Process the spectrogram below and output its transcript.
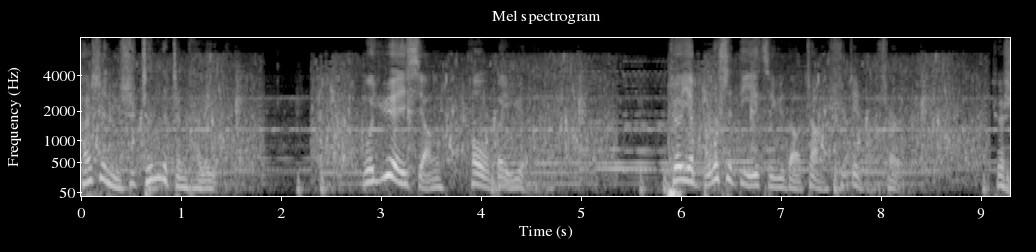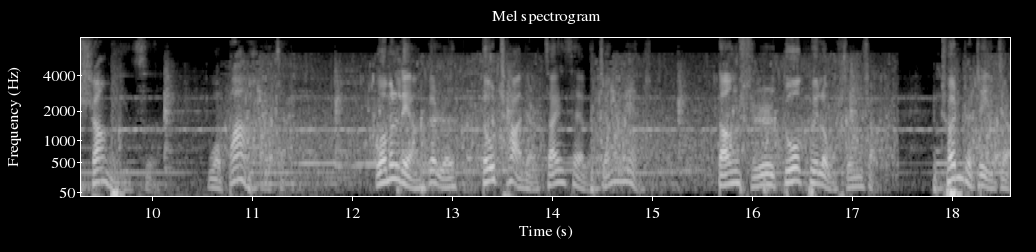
还是女尸真的睁开了眼？我越想后背越凉。这也不是第一次遇到诈尸这种事儿了。这上一次，我爸还在。我们两个人都差点栽在了江面上，当时多亏了我身上穿着这件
